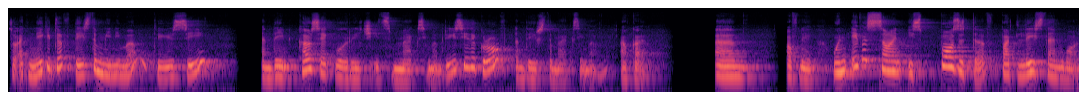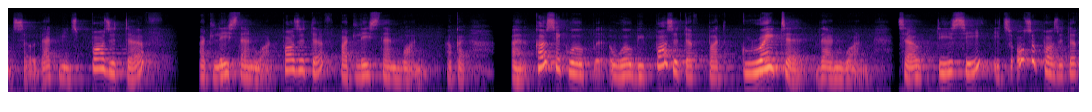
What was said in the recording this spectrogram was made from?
So at negative, there's the minimum. Do you see? And then cosec will reach its maximum. Do you see the graph? And there's the maximum. Okay. Um, of neg. Whenever sine is positive but less than 1, so that means positive but less than 1. Positive but less than 1. Okay. Uh, cosec will, will be positive but greater than 1. So do you see? It's also positive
